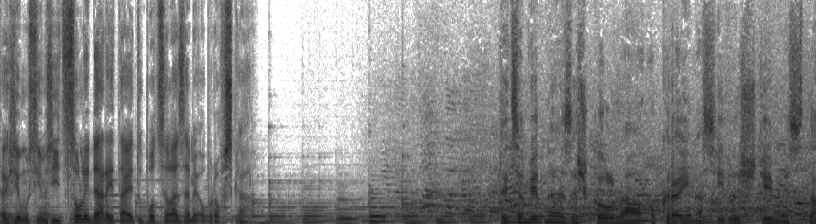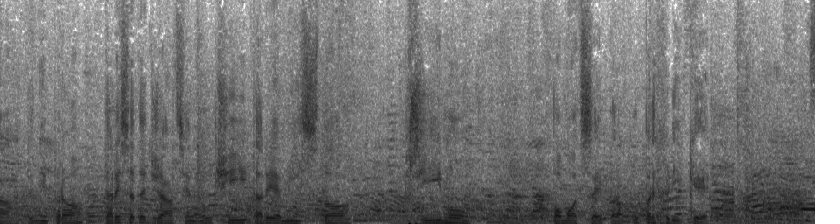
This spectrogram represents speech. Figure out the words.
takže musím říct, solidarita je tu po celé zemi obrovská. Teď jsem v jedné ze škol na okraji na sídlišti města Dnipro. Tady se teď žáci neučí, tady je místo příjmu pomoci pro uprchlíky. Из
